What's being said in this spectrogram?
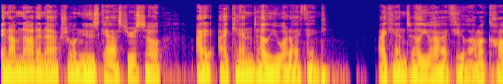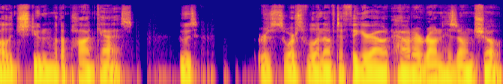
and I'm not an actual newscaster, so I I can tell you what I think. I can tell you how I feel. I'm a college student with a podcast who's resourceful enough to figure out how to run his own show.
